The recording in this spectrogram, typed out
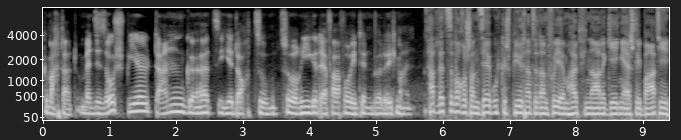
gemacht hat. Und wenn sie so spielt, dann gehört sie hier doch zu, zur Riege der Favoritin, würde ich meinen. Hat letzte Woche schon sehr gut gespielt, hatte dann vor ihrem Halbfinale gegen Ashley Barty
